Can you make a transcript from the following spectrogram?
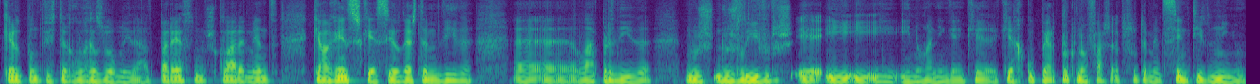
quer do ponto de vista de razoabilidade. Parece-nos claramente que alguém se esqueceu desta medida uh, uh, lá perdida nos, nos livros e, e, e, e, não há ninguém que a, que a recupere, porque não faz absolutamente sentido nenhum.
